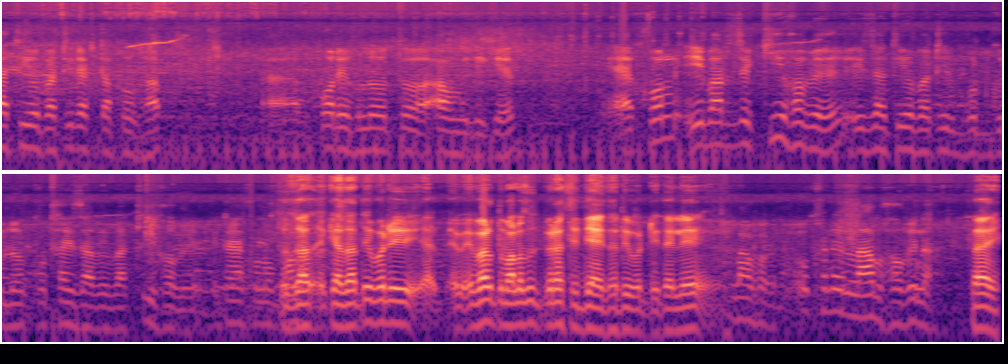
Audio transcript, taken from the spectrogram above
জাতীয় পার্টির একটা প্রভাব পরে হলো তো আওয়ামী লীগের। এখন এবার যে কি হবে এই জাতীয় পার্টির ভোটগুলো কোথায় যাবে বা কি হবে এটা এখনও তো কে জাতীয় পার্টি এবার তো ভালো প্রার্থী দেয় জাতীয় পার্টি তাহলে লাভ হবে না। ওখানে লাভ হবে না। তাই?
